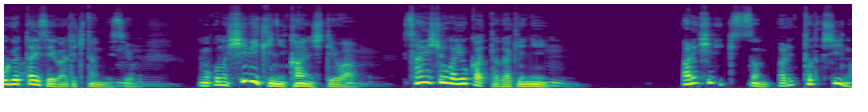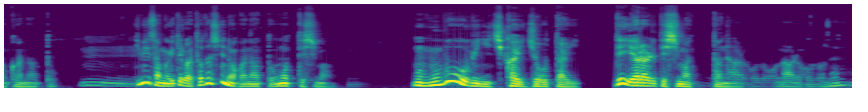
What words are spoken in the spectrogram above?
防御体制ができたんですよう。んでもこの響きに関しては、最初が良かっただけうに、んあれ、響さん、あれ、正しいのかなと。うん響さんが言ってるから正しいのかなと思ってしまう。もう無防備に近い状態でやられてしまったのなる。ほど、なるほどね。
